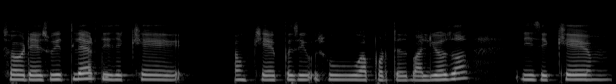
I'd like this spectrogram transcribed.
Sobre Sweetler dice que, aunque pues su aporte es valioso, dice que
